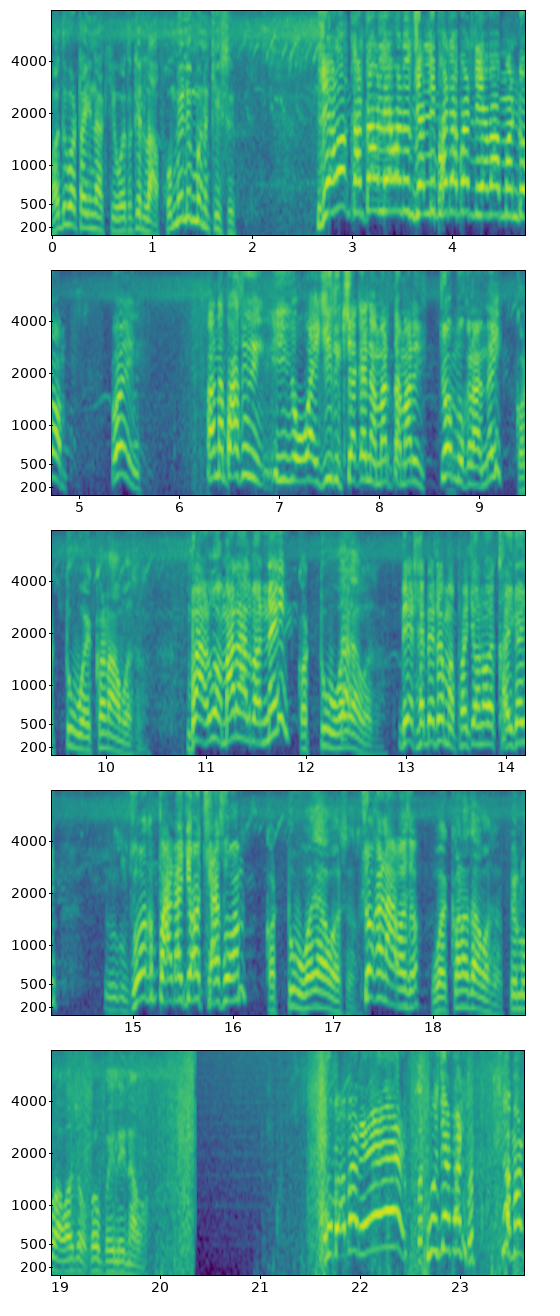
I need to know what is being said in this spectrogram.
હદ વટાઈ નાખી હોય તો કે લાફો મેલી મને કીશ લેવો કટાવ લેવાનું જલ્દી ફટાફટ લેવા મંડો. ઓય અને પાછું ઈ ઓયજી રિક્ષા કરીને અમારે તમારી જો મોકલા નહીં. કટ્ટુ વૈકણ આવે છે? ભાડું અમારે હાલવા નહીં. કટ્ટુ હોય આવે છે? બેઠા બેઠા મફચાનો હોય ખાઈ ગઈ જો કે પાડા જાવ છે આમ. કટ્ટુ હોય આવે છે? શું કણ આવે છે? હોય કણ જ આવે છે? પેલું આવે જો ભાઈ લઈને આવો. રે પણ તમાર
